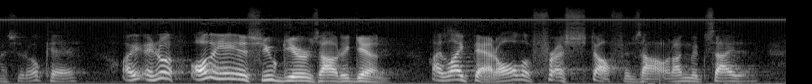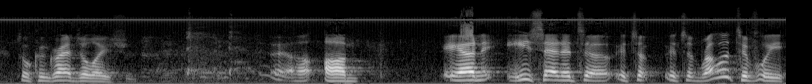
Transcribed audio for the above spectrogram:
I said, okay. I, I know all the ASU gear's out again. I like that. All the fresh stuff is out. I'm excited. So, congratulations. Uh, um, and he said it's a, it's, a, it's a relatively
